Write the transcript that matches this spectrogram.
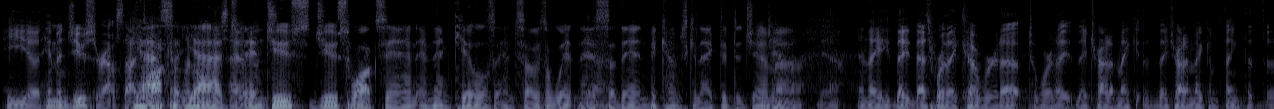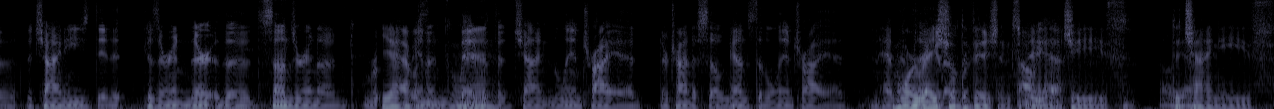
he uh, him and Juice are outside yeah, talking so- yeah, and Juice Juice walks in and then kills, and so is a witness. Yeah. So then becomes connected to Gemma. Gemma, yeah, and they, they that's where they cover it up to where they, they try to make it they try to make them think that the, the Chinese did it because they're in their the sons are in a Yeah, in a bed with the China the Lin Triad. They're trying to sell guns to the Lin Triad and have More racial divisions, Oh, man. yeah. Jeez, Oh, the yeah. Chinese.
